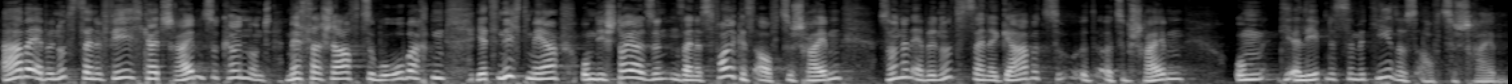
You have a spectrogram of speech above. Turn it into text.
aber er benutzt seine Fähigkeit, schreiben zu können und messerscharf zu beobachten, jetzt nicht mehr, um die Steuersünden seines Volkes aufzuschreiben, sondern er benutzt seine Gabe zu, äh, zu schreiben, um die Erlebnisse mit Jesus aufzuschreiben.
